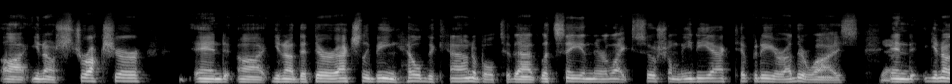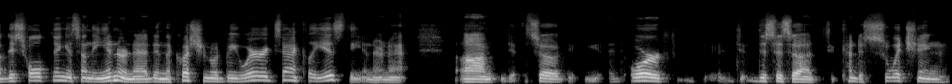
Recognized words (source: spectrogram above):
uh, you know, structure and uh, you know that they're actually being held accountable to that let's say in their like social media activity or otherwise yeah. and you know this whole thing is on the internet and the question would be where exactly is the internet um, so, or this is a kind of switching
